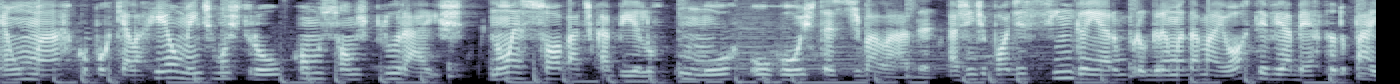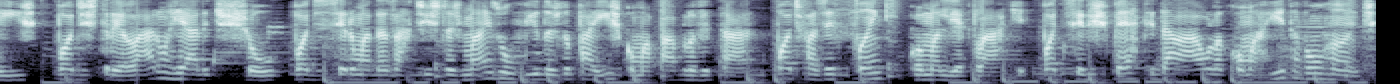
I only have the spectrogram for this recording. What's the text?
é um marco porque ela realmente mostrou como somos plurais. Não é só bate-cabelo, humor ou hostess de balada. A gente pode sim ganhar um programa da maior TV aberta do país, pode estrelar um reality show, pode ser uma das artistas mais ouvidas do país, como a Pablo Vittar, pode fazer funk, como a Lia Clark, pode ser esperta e dar aula, como a Rita Von Hunt.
